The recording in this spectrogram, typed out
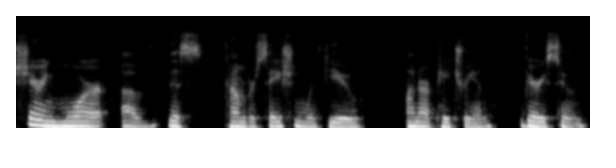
sharing more of this conversation with you on our Patreon very soon.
